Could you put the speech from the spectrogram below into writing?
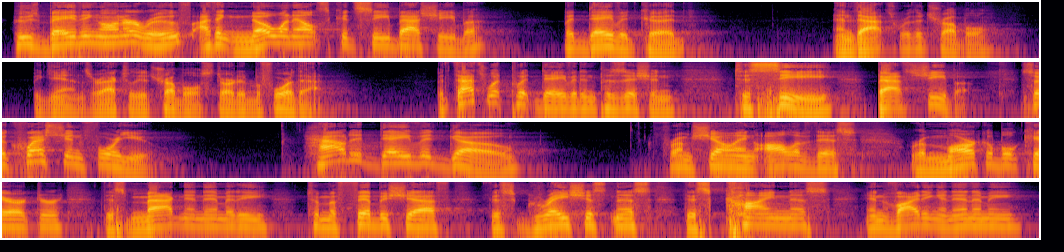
who's bathing on her roof. I think no one else could see Bathsheba, but David could. And that's where the trouble begins, or actually, the trouble started before that. But that's what put David in position to see Bathsheba. So, question for you How did David go from showing all of this remarkable character, this magnanimity to Mephibosheth, this graciousness, this kindness, inviting an enemy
